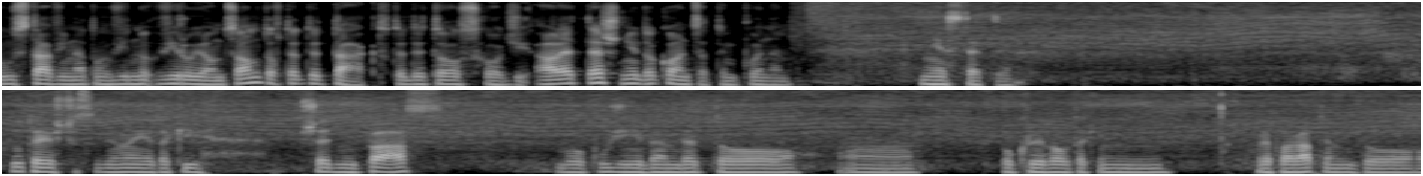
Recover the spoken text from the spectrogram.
i ustawi na tą wirującą, to wtedy tak, wtedy to schodzi, ale też nie do końca tym płynem. Niestety. Tutaj jeszcze sobie myję taki przedni pas, bo później będę to e, pokrywał takim preparatem do,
